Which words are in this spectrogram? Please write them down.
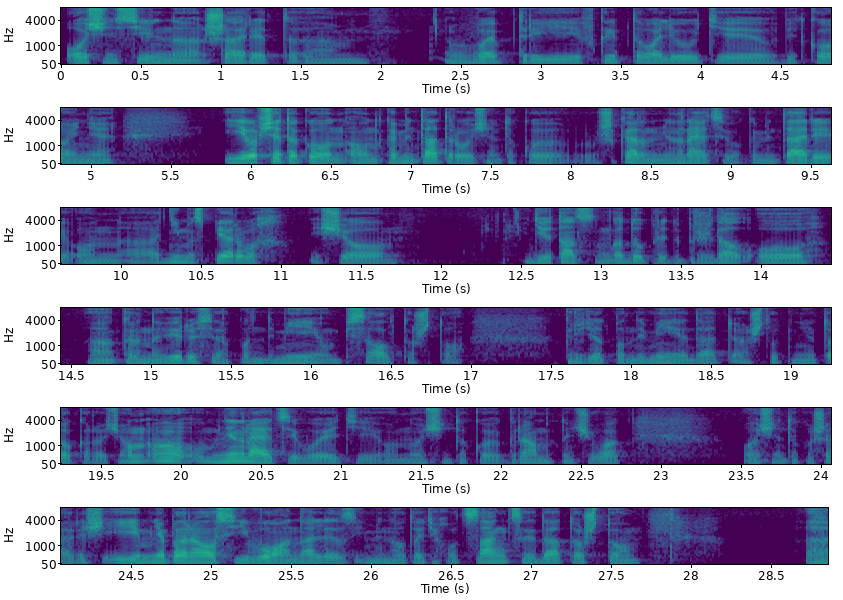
очень сильно шарит в Web3, в криптовалюте, в биткоине. И вообще такой он, он комментатор очень такой шикарный, мне нравятся его комментарии. Он одним из первых еще в 2019 году предупреждал о коронавирусе, о пандемии. Он писал то, что придет пандемия, да, что-то не то, короче. Он, ну, мне нравятся его эти, он очень такой грамотный чувак, очень такой шарящий. И мне понравился его анализ именно вот этих вот санкций, да, то, что э,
